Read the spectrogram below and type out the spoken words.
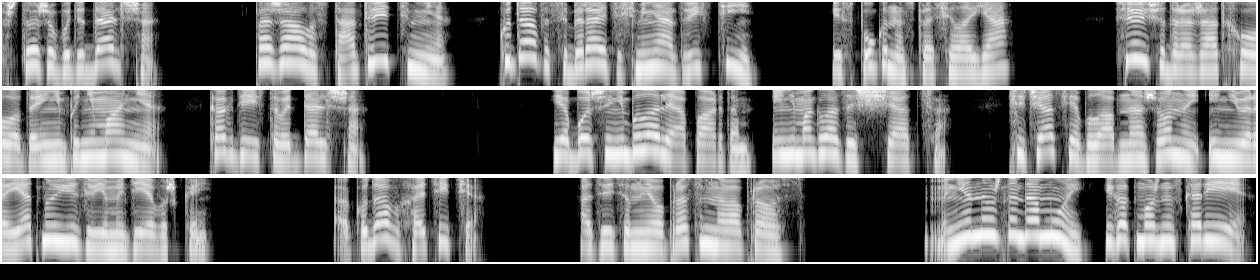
Что же будет дальше? Пожалуйста, ответьте мне, куда вы собираетесь меня отвезти? Испуганно спросила я, все еще дрожа от холода и непонимания, как действовать дальше. Я больше не была леопардом и не могла защищаться. Сейчас я была обнаженной и невероятно уязвимой девушкой. «А куда вы хотите?» — ответил мне вопросом на вопрос. «Мне нужно домой, и как можно скорее».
